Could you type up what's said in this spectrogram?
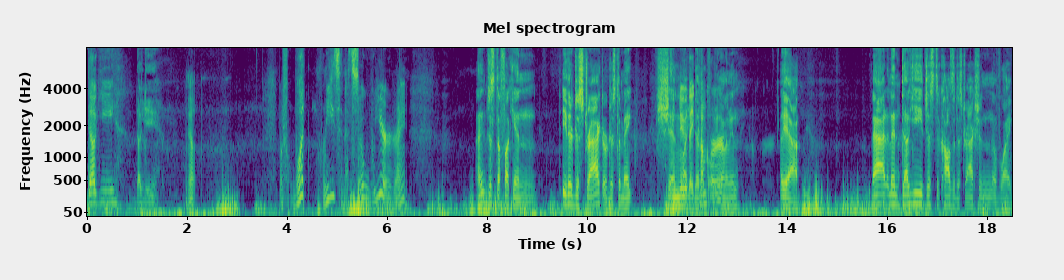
Dougie. Dougie. Yep. But for what reason? It's so weird, right? I think just to fucking either distract or just to make shit. He knew like, they'd come for You know her. what I mean? Yeah. That and then Dougie just to cause a distraction of like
